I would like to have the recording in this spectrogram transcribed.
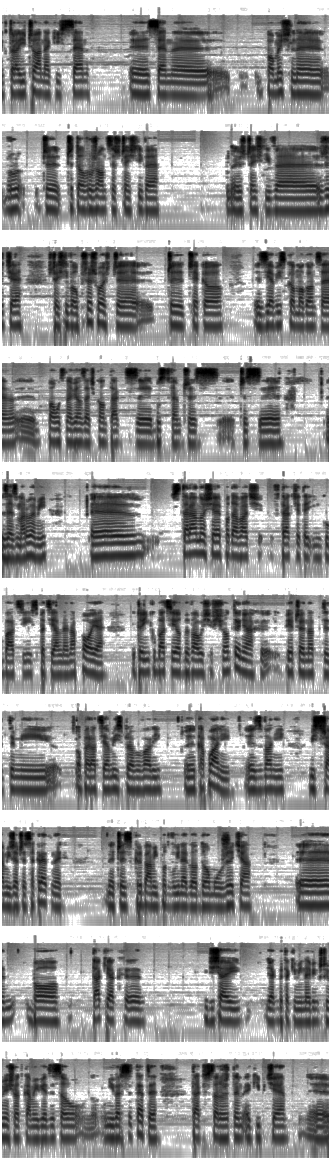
która liczyła na jakiś sen, sen pomyślny, czy, czy to wróżący szczęśliwe, szczęśliwe życie, szczęśliwą przyszłość, czy, czy, czy jako zjawisko mogące pomóc nawiązać kontakt z bóstwem, czy, z, czy z, ze zmarłymi starano się podawać w trakcie tej inkubacji specjalne napoje. I te inkubacje odbywały się w świątyniach. Piecze nad tymi operacjami sprawowali y, kapłani, y, zwani mistrzami rzeczy sekretnych, y, czy skrybami podwójnego domu życia, bo tak jak dzisiaj jakby takimi największymi ośrodkami wiedzy są no, uniwersytety, tak w starożytnym Egipcie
